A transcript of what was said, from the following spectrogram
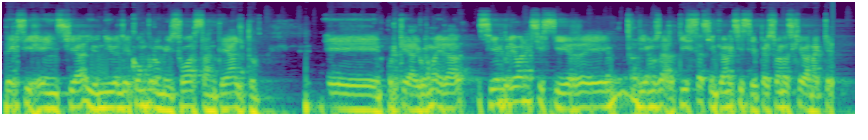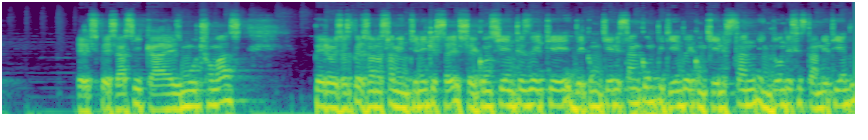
de exigencia y un nivel de compromiso bastante alto. Eh, porque de alguna manera siempre van a existir, eh, digamos, artistas, siempre van a existir personas que van a querer expresarse y cada vez mucho más, pero esas personas también tienen que ser, conscientes de, que, de con quién están compitiendo, de con quién están, en dónde se están metiendo.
